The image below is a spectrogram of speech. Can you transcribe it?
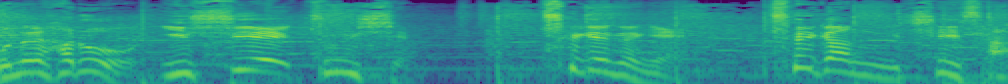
오늘 하루 이슈의 중심 최경영의 최강 시사.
